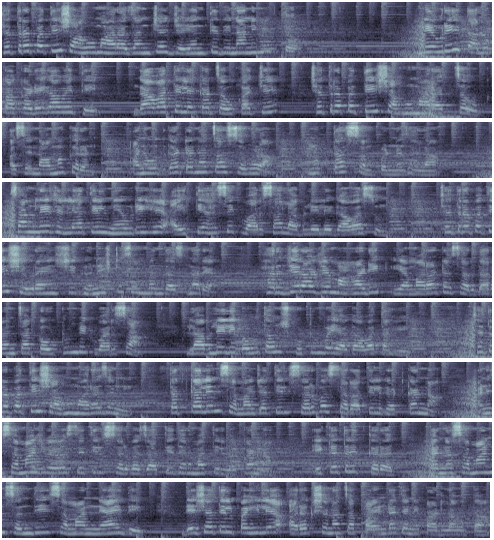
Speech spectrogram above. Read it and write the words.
छत्रपती शाहू महाराजांच्या जयंती दिनानिमित्त नेवरी तालुका कडेगाव येथे गावातील एका चौकाचे छत्रपती शाहू महाराज चौक असे नामकरण आणि उद्घाटनाचा सोहळा नुकताच संपन्न झाला. सांगली जिल्ह्यातील नेवरी हे ऐतिहासिक वारसा लाभलेले गाव असून छत्रपती शिवरायांशी घनिष्ठ संबंध असणाऱ्या हरजीराजे महाडिक या मराठा सरदारांचा कौटुंबिक वारसा लाभलेली बहुतांश कुटुंब या गावात आहे छत्रपती शाहू महाराजांनी तत्कालीन समाजातील सर्व स्तरातील घटकांना आणि समाज व्यवस्थेतील सर्व जाती धर्मातील लोकांना एकत्रित करत त्यांना समान संधी समान न्याय देत देशातील पहिल्या आरक्षणाचा पायंडा त्यांनी पाडला होता.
